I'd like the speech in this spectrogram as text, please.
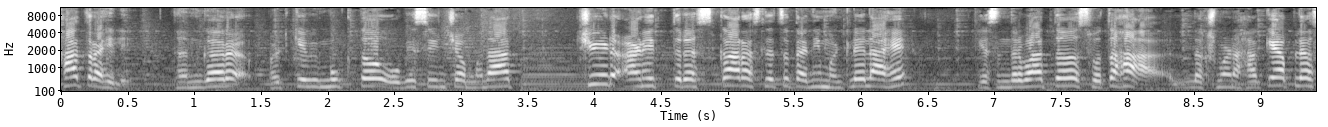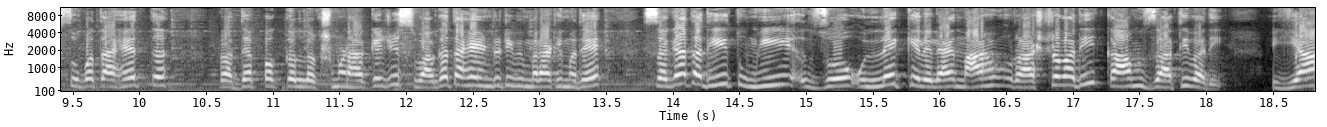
खात राहिले. धनगर भटके विमुक्त ओबीसींच्या मनात चीड आणि तिरस्कार असल्याचं त्यांनी म्हटलेलं आहे. या संदर्भात स्वतः लक्ष्मण हाके आपल्यासोबत आहेत. प्राध्यापक लक्ष्मण हाकेजी स्वागत आहे एनडीटीव्ही मराठीमध्ये. सगळ्यात आधी तुम्ही जो उल्लेख केलेला आहे नाव राष्ट्रवादी काम जातीवादी या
